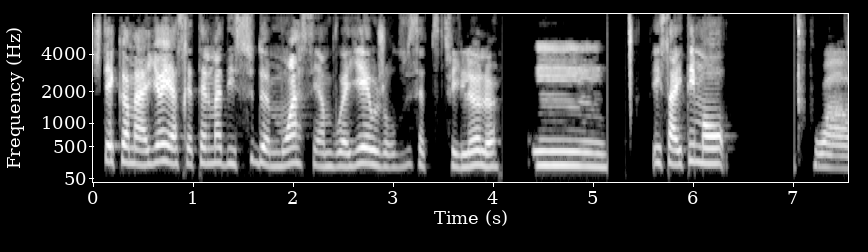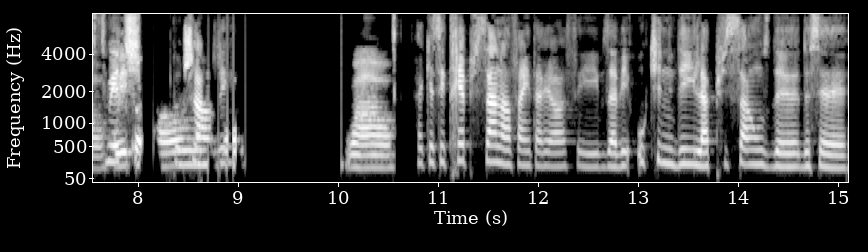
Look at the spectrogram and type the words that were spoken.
j'étais comme aïe, elle serait tellement déçue de moi si elle me voyait aujourd'hui, cette petite fille-là, là. Mmh. Et ça a été mon switch pour changer. Wow. Que c'est très puissant l'enfant intérieur. Vous avez aucune idée la puissance de, de ce,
